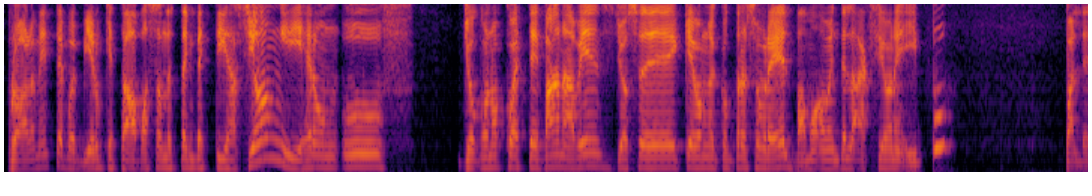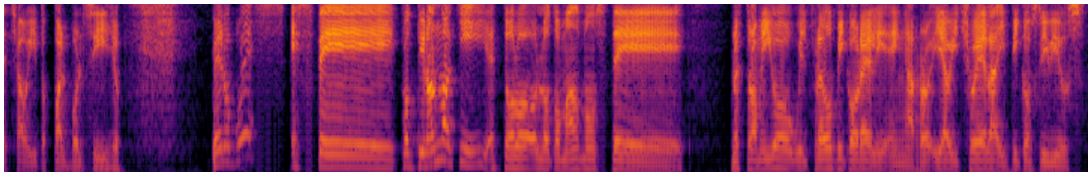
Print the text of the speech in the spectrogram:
Probablemente pues vieron que estaba pasando esta investigación y dijeron, uff, yo conozco a este pana yo sé qué van a encontrar sobre él, vamos a vender las acciones y ¡pum! par de chavitos para el bolsillo. Pero pues, este, continuando aquí, esto lo, tomamos de nuestro amigo Wilfredo Picorelli en Arroz y Habichuela y Picos Reviews.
